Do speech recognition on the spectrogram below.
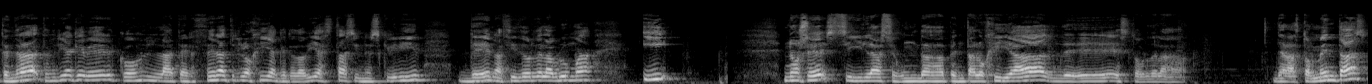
tendrá, tendría que ver con la tercera trilogía que todavía está sin escribir de Nacidos de la Bruma y no sé si la segunda pentalogía de Estor de la de las tormentas,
